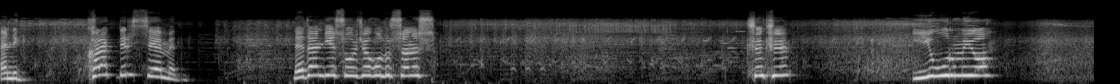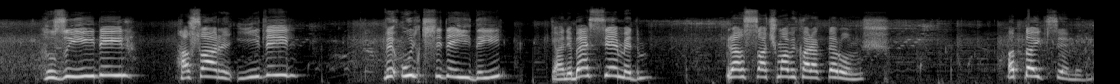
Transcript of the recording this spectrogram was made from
Yani karakteri sevmedim. Neden diye soracak olursanız çünkü iyi vurmuyor. Hızı iyi değil. Hasarı iyi değil. Ve ultisi de iyi değil. Yani ben sevmedim. Biraz saçma bir karakter olmuş. Hatta hiç sevmedim.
